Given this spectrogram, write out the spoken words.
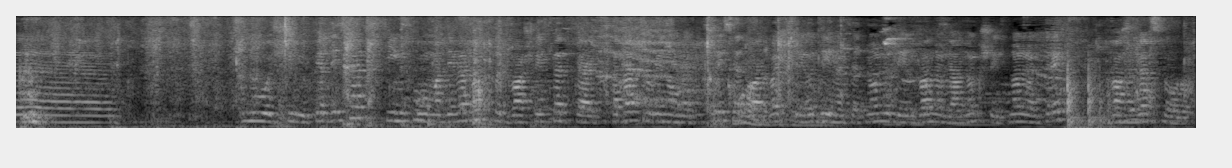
е, площею 57,9265, кадастровий номер 32 23 11 01 20 06 003 2040.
